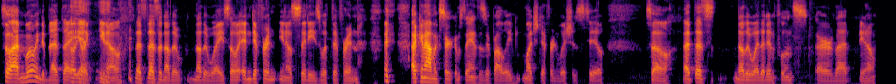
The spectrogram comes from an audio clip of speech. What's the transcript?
So I'm willing to bet that, Oh, yeah. like you know, that's that's another another way. So in different you know cities with different economic circumstances, are probably much different wishes too. So that, that's another way that influence or that you know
